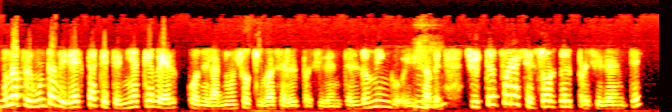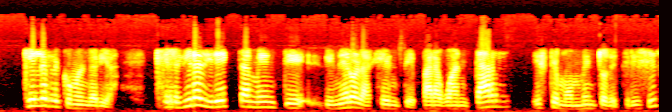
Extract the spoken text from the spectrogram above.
una pregunta directa que tenía que ver con el anuncio que iba a hacer el presidente el domingo. Y si usted fuera asesor del presidente, ¿qué le recomendaría? ¿Que le diera directamente dinero a la gente para aguantar este momento de crisis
